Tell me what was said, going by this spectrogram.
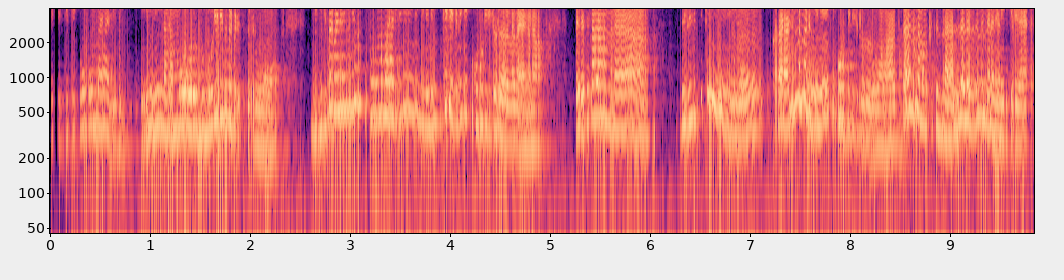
இடி பூமாரி நம்ம ஒரு முடிவு எடுத்துருவோம். இவனையும் பூமாரி எங்க எதுக்கு கூட்டிட்டு வர வேணாம் பேசாம விருத்தியும் கண்மணியே கூட்டிட்டு வருவோம். அதான் நமக்கு நல்லதுன்னு நினைக்கிறேன்.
